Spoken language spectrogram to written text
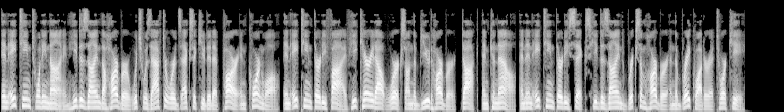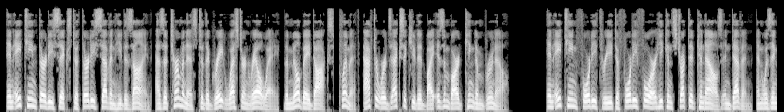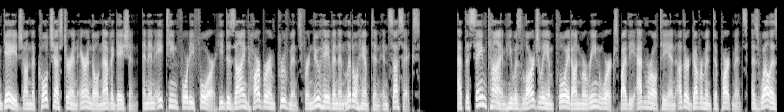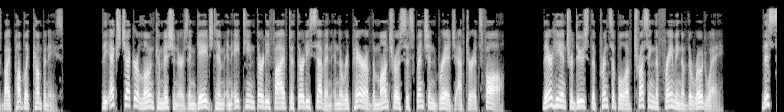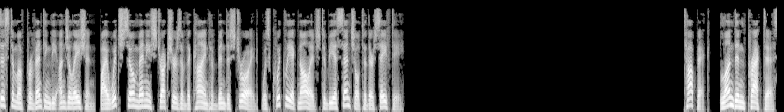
In 1829 he designed the harbour which was afterwards executed at Par in Cornwall. In 1835 he carried out works on the Bude harbour, dock, and canal, and in 1836 he designed Brixham harbour and the breakwater at Torquay. In 1836–37 he designed, as a terminus to the Great Western Railway, the Millbay Docks, Plymouth, afterwards executed by Isambard Kingdom Brunel. In 1843–44 he constructed canals in Devon, and was engaged on the Colchester and Arundel navigation, and in 1844 he designed harbour improvements for Newhaven and Littlehampton in Sussex. At the same time he was largely employed on marine works by the Admiralty and other government departments, as well as by public companies. The Exchequer Loan Commissioners engaged him in 1835–37 in the repair of the Montrose Suspension Bridge after its fall. There he introduced the principle of trussing the framing of the roadway. This system of preventing the undulation, by which so many structures of the kind have been destroyed, was quickly acknowledged to be essential to their safety. London practice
